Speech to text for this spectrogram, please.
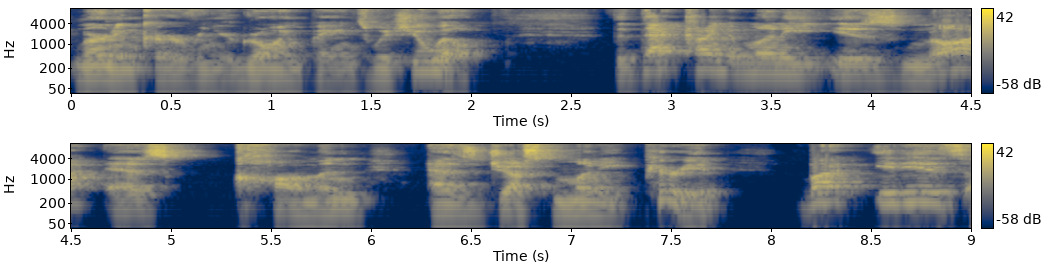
learning curve and your growing pains, which you will. That that kind of money is not as common as just money, period, but it is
